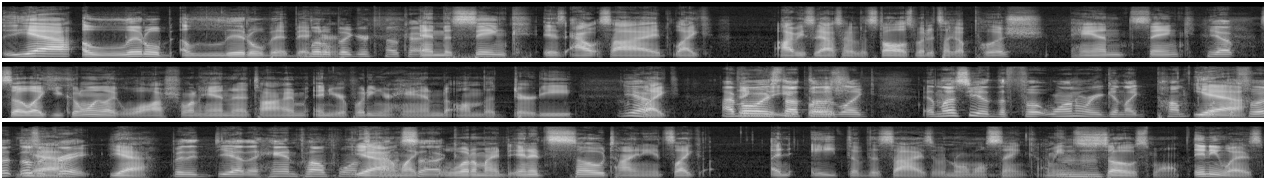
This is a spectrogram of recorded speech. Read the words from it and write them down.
Yeah, a little, a little bit A bigger, little bigger. Okay. and the sink is outside, like obviously outside of the stalls, but it's like a push hand sink. yep. So like you can only like wash one hand at a time, and you're putting your hand on the dirty, Yeah. like I've always thought those like unless you have the foot one where you can like pump yeah, with the foot, those yeah, are great. Yeah, But the, yeah, the hand pump ones yeah. kind I'm of like, suck. what am I? d- And it's so tiny. It's like an eighth of the size of a normal sink. I mean, Mhm. so small. Anyways,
